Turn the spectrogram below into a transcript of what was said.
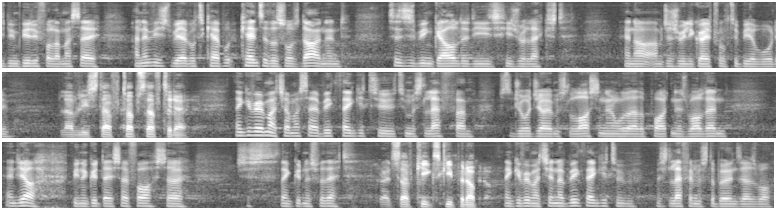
he's been beautiful. I must say, I never used to be able to cancel this horse down, and since he's been gelded, he's he's relaxed, and I'm just really grateful to be aboard him. Lovely stuff, top stuff today. Thank you very much. I must say a big thank you to, to Mr. Leff, um, Mr. Giorgio, Mr. Larson, and all the other partners. Well done. And yeah, been a good day so far. So just thank goodness for that. Great stuff, Keeks. Keep it up. Thank you very much. And a big thank you to Mr. Leff and Mr. Burns as well.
